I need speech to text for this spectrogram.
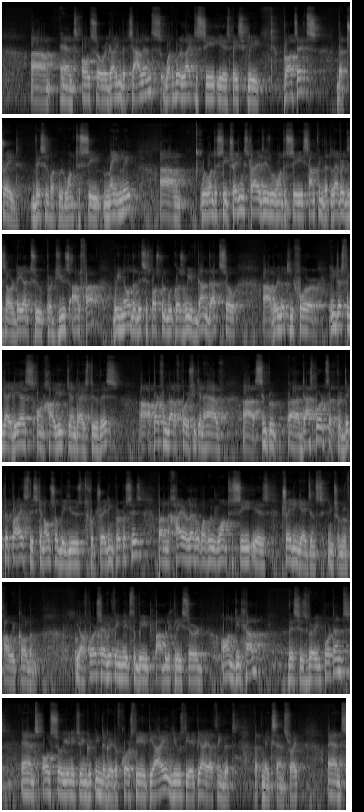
Um, and also regarding the challenge, what we'd like to see is basically projects that trade. This is what we want to see mainly. Um, we want to see trading strategies. We want to see something that leverages our data to produce alpha. We know that this is possible because we've done that. So uh, we're looking for interesting ideas on how you can guys do this. Uh, apart from that, of course, you can have uh, simple uh, dashboards that predict the price. This can also be used for trading purposes. But on a higher level, what we want to see is trading agents in terms of how we call them. Yeah, of course, everything needs to be publicly served on GitHub. This is very important. And also you need to integrate, of course, the API, use the API. I think that that makes sense, right? And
